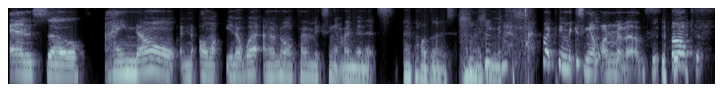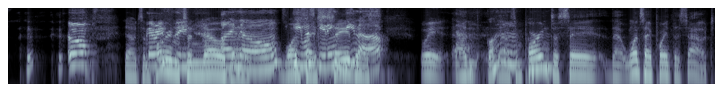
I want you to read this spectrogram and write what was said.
And so I know, and oh, you know what? I don't know if I'm mixing up my minutes. I apologize. I might be, mi- might be mixing up my minutes. Oops. Oops. now it's important to know. I know. once He was I getting beat this- up. Wait, Yeah, and now it's important to say that once I point this out,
